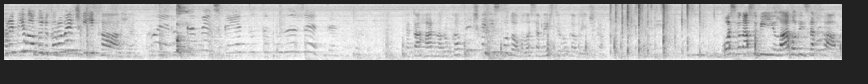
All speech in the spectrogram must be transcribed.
Прибігла до коровички і каже. Ой, рукавичка, я тут буду жити. Така гарна рукавичка, їй сподобалася мишці рукавичка. Ось вона собі її лагодить за хату.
